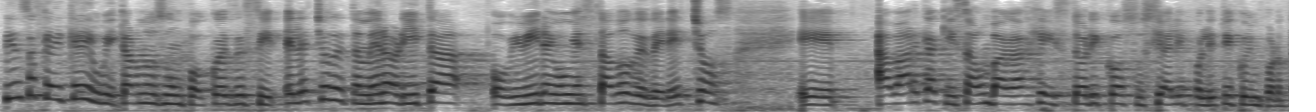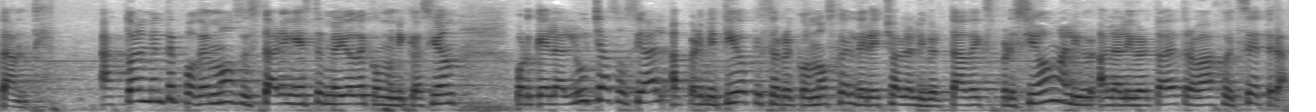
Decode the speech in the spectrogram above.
Pienso que hay que ubicarnos un poco, es decir, el hecho de tener ahorita o vivir en un estado de derechos eh, abarca quizá un bagaje histórico, social y político importante. Actualmente podemos estar en este medio de comunicación porque la lucha social ha permitido que se reconozca el derecho a la libertad de expresión, a la libertad de trabajo, etcétera.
